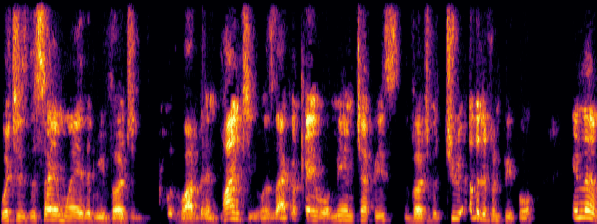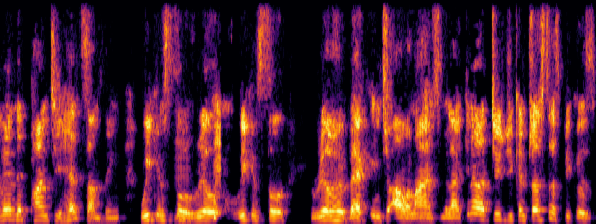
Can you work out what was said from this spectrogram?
which is the same way that we voted with Warda and Pinty. It was like, okay, well, me and Chappies voted for two other different people. In the event that Pinty had something, we can still mm. reel we can still reel her back into our alliance. Be like, you know, dude, you can trust us because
